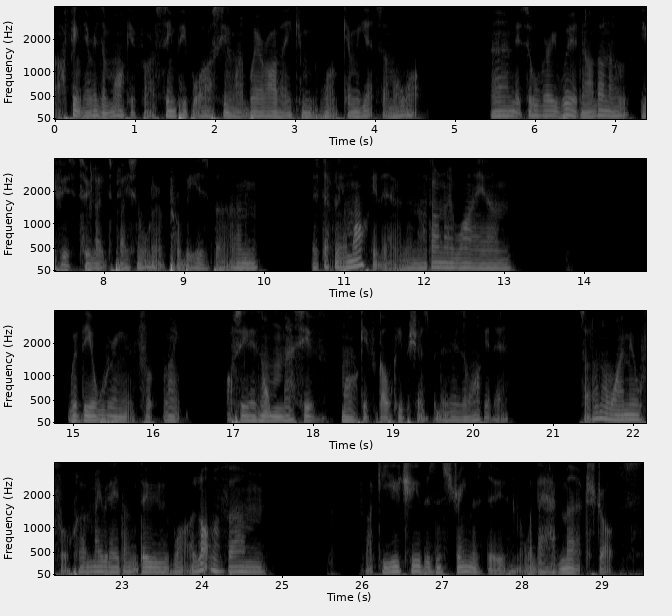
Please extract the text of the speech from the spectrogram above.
I think there is a market for. It. I've seen people asking like, "Where are they? Can what? Can we get some or what?" And it's all very weird. Now I don't know if it's too late to place an order. It probably is, but um, there's definitely a market there, and I don't know why. Um, with the ordering for like, obviously there's not a massive market for goalkeeper shirts, but there is a market there. So I don't know why Millfoot Club. Maybe they don't do what a lot of um, like YouTubers and streamers do when they have merch drops.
